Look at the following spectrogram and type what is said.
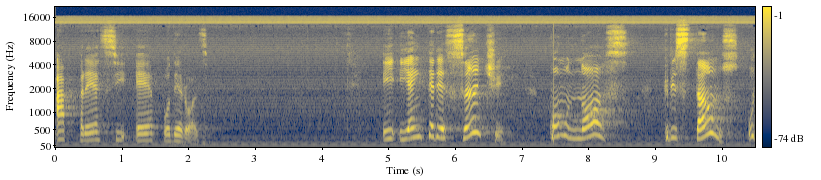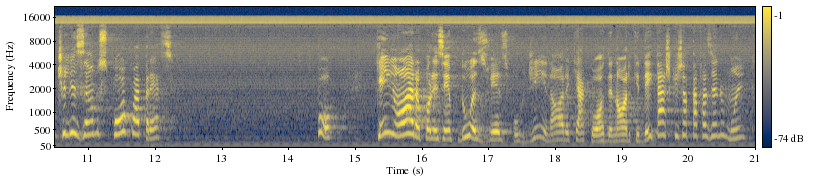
a prece é poderosa. E, e é interessante como nós cristãos utilizamos pouco a prece. Pouco. Quem ora, por exemplo, duas vezes por dia, na hora que acorda na hora que deita, acha que já está fazendo muito.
